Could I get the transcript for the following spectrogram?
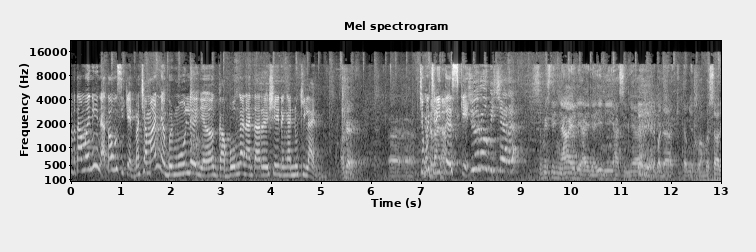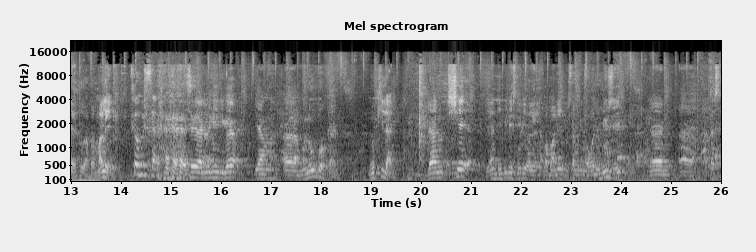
pertama ni nak tahu sikit macam mana bermulanya gabungan antara Shay dengan Nukilan. Okey. Uh, Cuba cerita sikit. Juru bicara. semestinya idea-idea ini hasilnya daripada kita punya tuan besar iaitu Abang Malik. Tuan besar. Saya lagu ini juga yang uh, menubuhkan nukilan dan Syekh yang dipilih sendiri oleh Abang Malik bersama dengan Warner Music dan uh, atas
